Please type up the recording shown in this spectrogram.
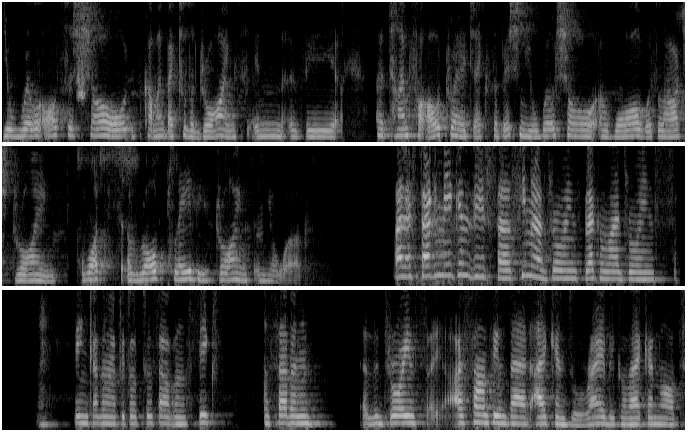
you will also show, coming back to the drawings, in the uh, Time for Outrage exhibition, you will show a wall with large drawings. What role play these drawings in your work? Well, I started making these uh, similar drawings, black and white drawings. I think, I don't know if it was 2006 or 7. Uh, the drawings are something that I can do, right? Because I cannot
